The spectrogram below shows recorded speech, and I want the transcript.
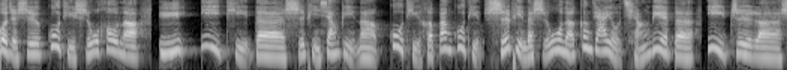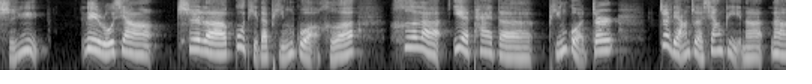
或者是固体食物后呢，与液体的食品相比呢，固体和半固体食品的食物呢，更加有强烈的抑制了食欲。例如，像吃了固体的苹果和喝了液态的苹果汁儿。这两者相比呢，那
